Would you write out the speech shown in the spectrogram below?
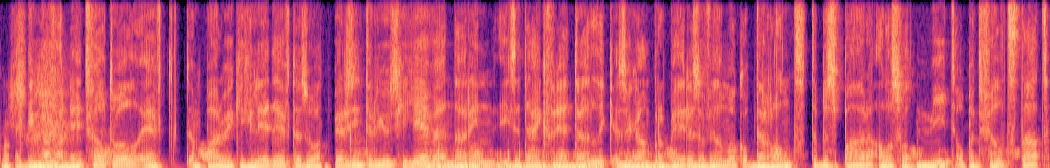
maar Ik denk dat Van Eetveld wel heeft, een paar weken geleden heeft hij zo wat persinterviews gegeven en daarin is het eigenlijk vrij duidelijk. Ze gaan proberen zoveel mogelijk op de rand te besparen. Alles wat niet op het veld staat.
